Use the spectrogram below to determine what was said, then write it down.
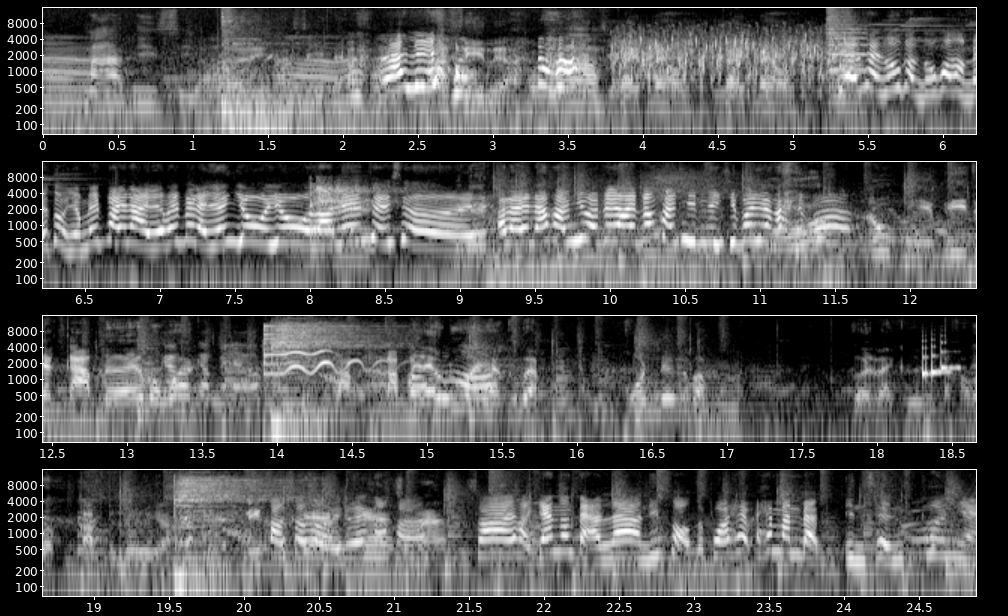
อ่าหน้าพี่เสียเลยหน้าซีดเลยครับแล้วนี่ซีดเลยอะใจไปเอาใจไปเอาเดี๋ยวถ่ายรูปกับทุกคนของแม่ตุ๋ยยังไม่ไปไหนยังไม่ไปไหนยังอยู่อยู่รอเล่นเฉยๆอะไรนะคะพี่วันเป็นยังไงบ้างคะทีมนี้คิดว่ายังไงบ้าง ลูกทีมพี่จะกลับเลยเขาบอกว่ากลับไปแล้วกลับกลับไปแล้วด้วยอะคือแบบคนนึงแบบเกิดอะไรขึ้นแล้วเขาแบบกลับไปเลยอะนี่ขอเฉลยด้วยนะแกล้งคะใช่ไหมใช่ค่ะแก้ตั้งแต่อันแรกอันที่สองแต่เพราะให้ให้มันแบบอินเทนส์ขึ้นไง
